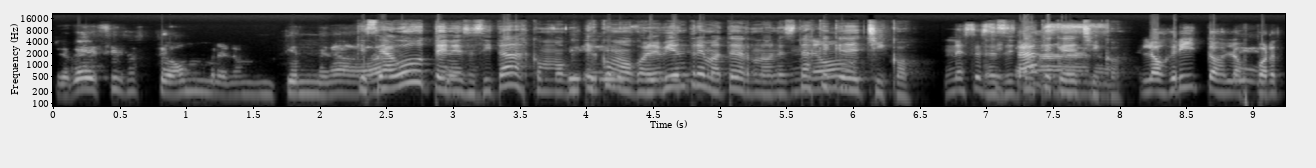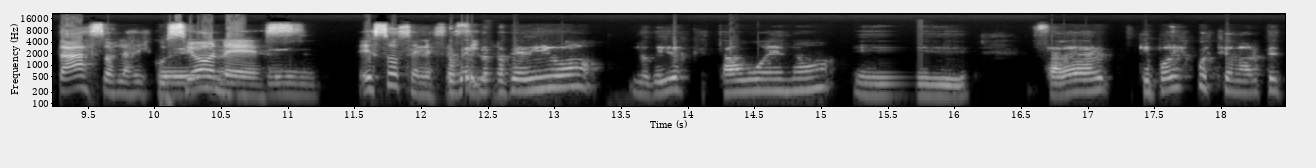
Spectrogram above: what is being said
pero que decir, este hombre no entiende nada. Que se agote, necesitas, como, es como con el vientre materno, necesitas que quede chico. Necesitas, que quede chico. Los gritos, los portazos, las discusiones. Eso se necesita. lo que digo lo que digo es que está bueno eh, saber que podés cuestionarte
